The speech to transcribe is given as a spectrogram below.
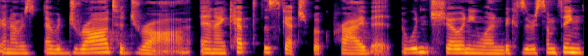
and I was I would draw to draw, and I kept the sketchbook private. I wouldn't show anyone because there was something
